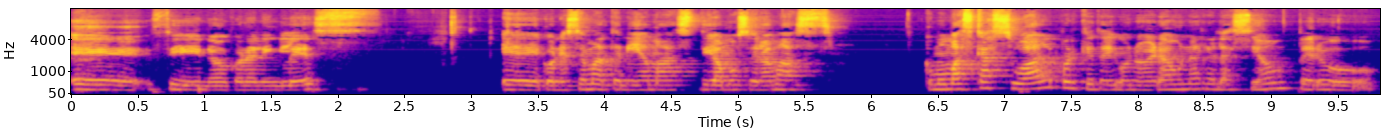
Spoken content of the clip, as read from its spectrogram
Eh, sí, no, con el inglés, eh, con ese mantenía más, digamos, era más, como más casual, porque te digo, no era una relación, pero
